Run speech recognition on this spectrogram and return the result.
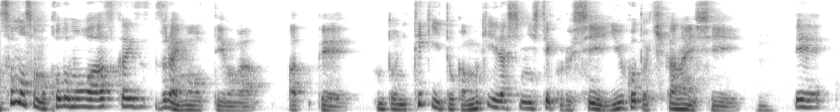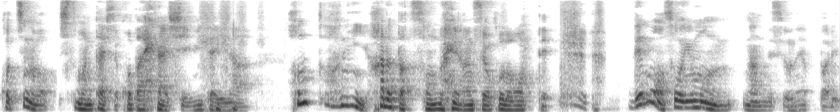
そもそも子供は扱いづらいものっていうのがあって、本当に敵意とか剥き出しにしてくるし、言うことを聞かないし、うんで、こっちの質問に対して答えないし、みたいな、本当に腹立つ存在なんですよ、子供って。でも、そういうもんなんですよね、やっぱり。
